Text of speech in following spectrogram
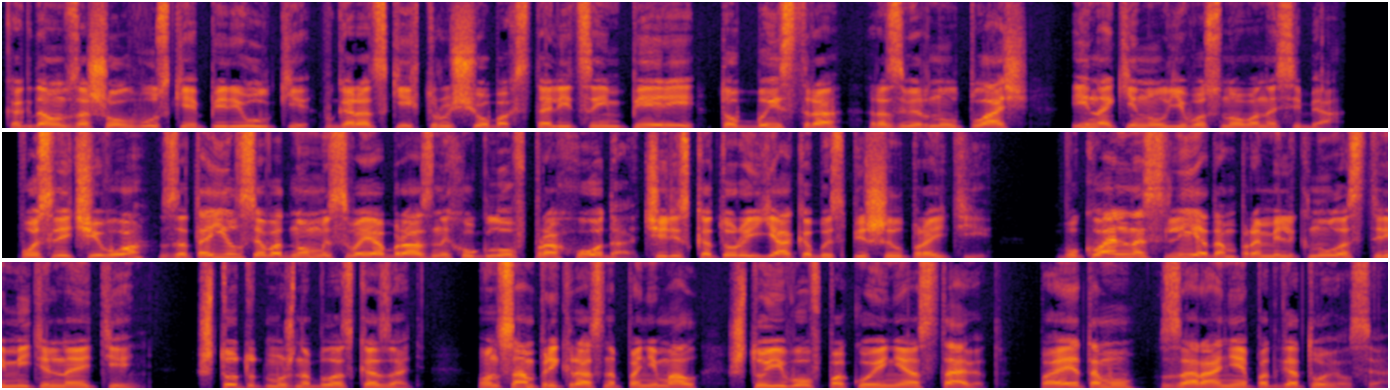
когда он зашел в узкие переулки в городских трущобах столицы империи, то быстро развернул плащ и накинул его снова на себя. После чего затаился в одном из своеобразных углов прохода, через который якобы спешил пройти. Буквально следом промелькнула стремительная тень. Что тут можно было сказать? Он сам прекрасно понимал, что его в покое не оставят, поэтому заранее подготовился.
